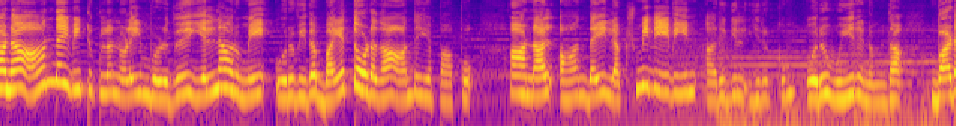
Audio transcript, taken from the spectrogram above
ஆனா ஆந்தை வீட்டுக்குள்ள நுழையும் பொழுது எல்லாருமே ஒருவித பயத்தோட தான் ஆந்தையை பார்ப்போம். ஆனால் ஆந்தை லக்ஷ்மி தேவியின் அருகில் இருக்கும் ஒரு உயிரினம் தான் வட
